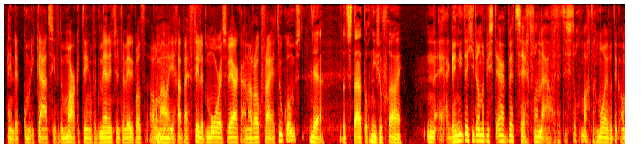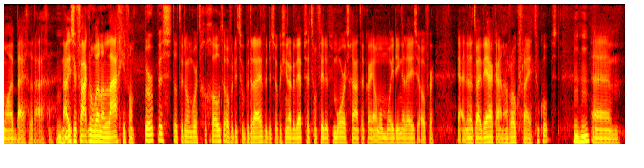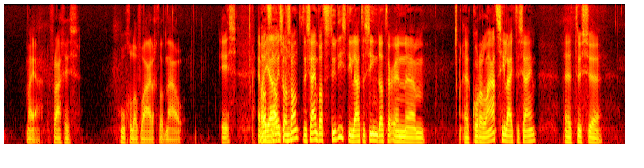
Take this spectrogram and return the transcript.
in de communicatie of de marketing of het management en weet ik wat allemaal. Mhm. En je gaat bij Philip Morris werken aan een rookvrije toekomst. Ja, dat staat toch niet zo fraai. Nee, ik denk niet dat je dan op je sterfbed zegt van... nou, dat is toch machtig mooi wat ik allemaal heb bijgedragen. Mhm. Nou is er vaak nog wel een laagje van purpose... dat er dan wordt gegoten over dit soort bedrijven. Dus ook als je naar de website van Philip Morris gaat... dan kan je allemaal mooie dingen lezen over... ja, en dat wij werken aan een rookvrije toekomst. Mhm. Ehm, Maar ja, de vraag is hoe geloofwaardig dat nou is. En Maar wat is nou interessant? Er zijn wat studies die laten zien dat er een ehm, eh, correlatie lijkt te zijn eh, tussen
